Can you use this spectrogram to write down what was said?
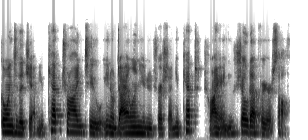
going to the gym. You kept trying to, you know, dial in your nutrition. You kept trying. You showed up for yourself.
